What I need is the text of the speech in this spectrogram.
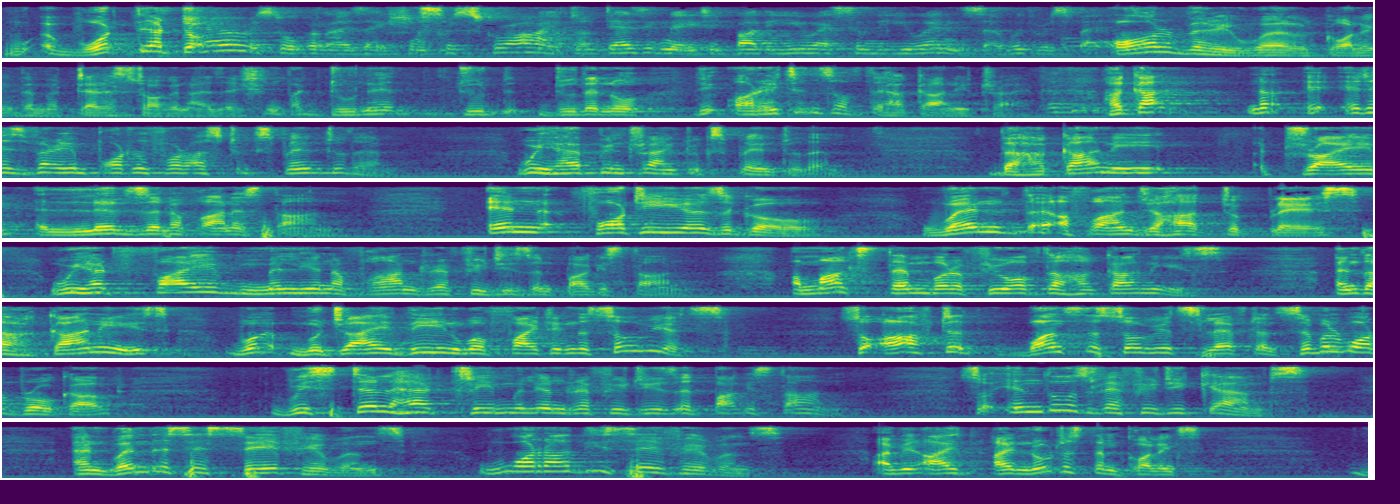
What they are doing. terrorist organization prescribed and designated by the US and the UN, sir, with respect. All very well calling them a terrorist organization, but do they, do, do they know the origins of the Haqqani tribe? Haqqani, no, it, it is very important for us to explain to them. We have been trying to explain to them. The Haqqani tribe lives in Afghanistan. In 40 years ago, when the Afghan Jihad took place, we had 5 million Afghan refugees in Pakistan. Amongst them were a few of the Haqqanis. And the Haqqanis were, Mujahideen were fighting the Soviets. So after, once the Soviets left and civil war broke out, we still had 3 million refugees in Pakistan. So in those refugee camps, and when they say safe havens, what are these safe havens? I mean, I, I noticed them calling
